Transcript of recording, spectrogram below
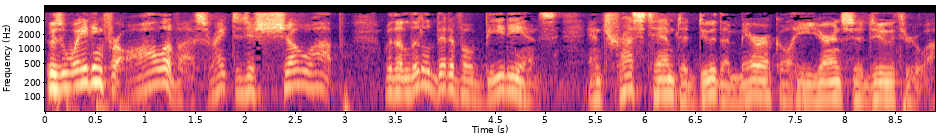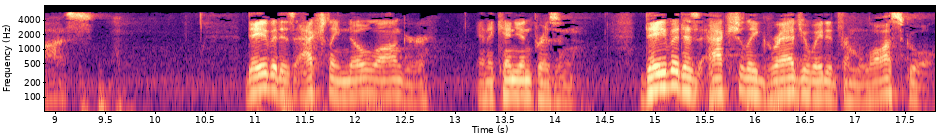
who's waiting for all of us, right, to just show up with a little bit of obedience and trust Him to do the miracle He yearns to do through us. David is actually no longer in a Kenyan prison. David has actually graduated from law school.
